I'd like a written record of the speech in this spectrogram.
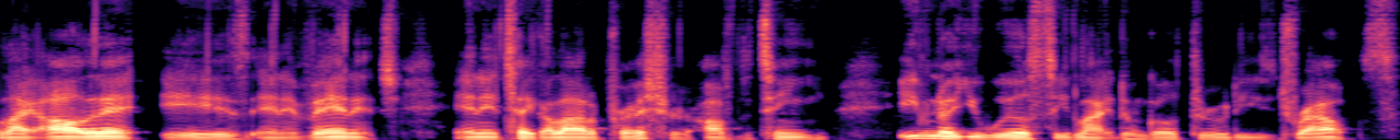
Like all of that is an advantage, and it take a lot of pressure off the team. Even though you will see like them go through these droughts,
